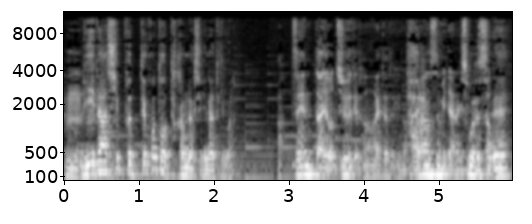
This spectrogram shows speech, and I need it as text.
うんリーダーシップっていうことを高めなくちゃいけない時もある。あ全体を10で考えた時のバランスみたいな、そうです。ね。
